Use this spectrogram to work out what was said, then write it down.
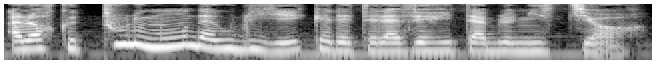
alors que tout le monde a oublié qu'elle était la véritable Miss Dior.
